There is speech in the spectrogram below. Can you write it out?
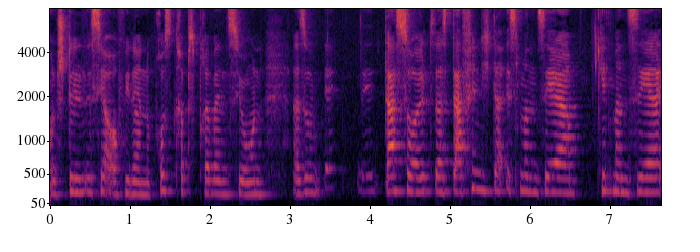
und Stillen ist ja auch wieder eine Brustkrebsprävention. Also, äh, das sollte, das, da finde ich, da ist man sehr geht man sehr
